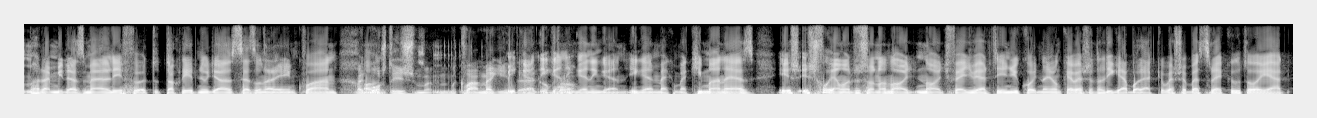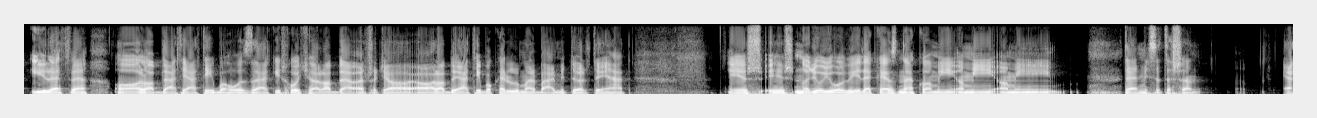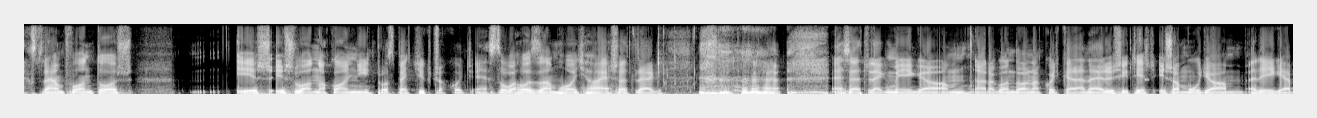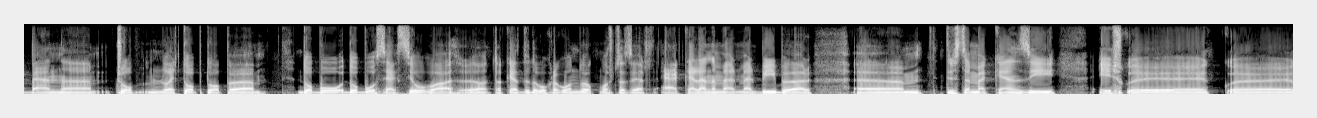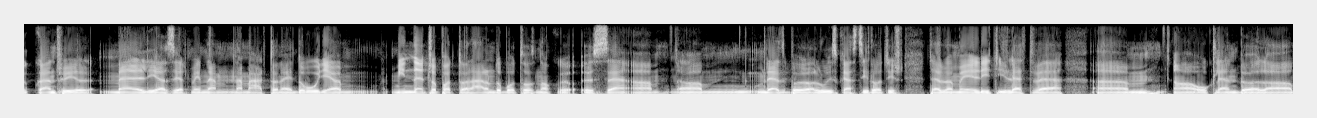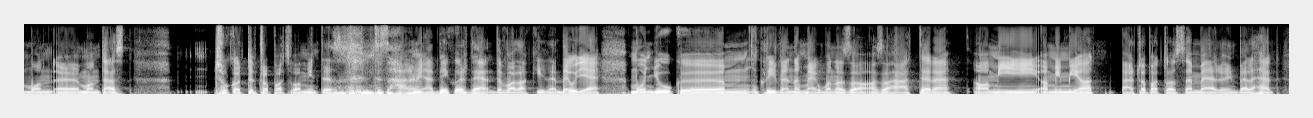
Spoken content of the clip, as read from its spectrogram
Remirez mellé föl tudtak lépni, ugye a szezon elején Kván. Meg a, most is, Kván megint igen, elkapva. igen, igen, igen, igen, meg, meg Kimanez, és, és folyamatosan a nagy, nagy fegyvertényük, hogy nagyon keveset, a ligában a legkevesebbet sztrájkolják, illetve a labdát játékba hozzák is, hogyha a labdá, hogyha a labda játékba kerül, már bármi történhet és, és nagyon jól védekeznek, ami, ami, ami természetesen extrém fontos, és, és vannak annyi prospektjük, csak hogy ezt szóba hozzam, hogyha esetleg esetleg még um, arra gondolnak, hogy kellene erősítést, és amúgy a régebben top, vagy top-top dobó, dobó szekcióba, a kezdő dobokra gondolok, most azért el kellene, mert, mert Bieber, um, Tristan McKenzie és uh, uh, Country mellé azért még nem, nem ártana egy dobó. Ugye minden csapattal három dobot hoznak össze, a, a Redsből a Louis Castillo-t is, Taylor Mailit, illetve um, a Oaklandből a Mon, uh, Montast sokkal több csapat van, mint ez, mint ez a három játékos, de, de valaki nem. De ugye mondjuk Clevelandnek megvan az a, az a háttere, ami, ami miatt pár csapattal szemben előnybe lehet.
